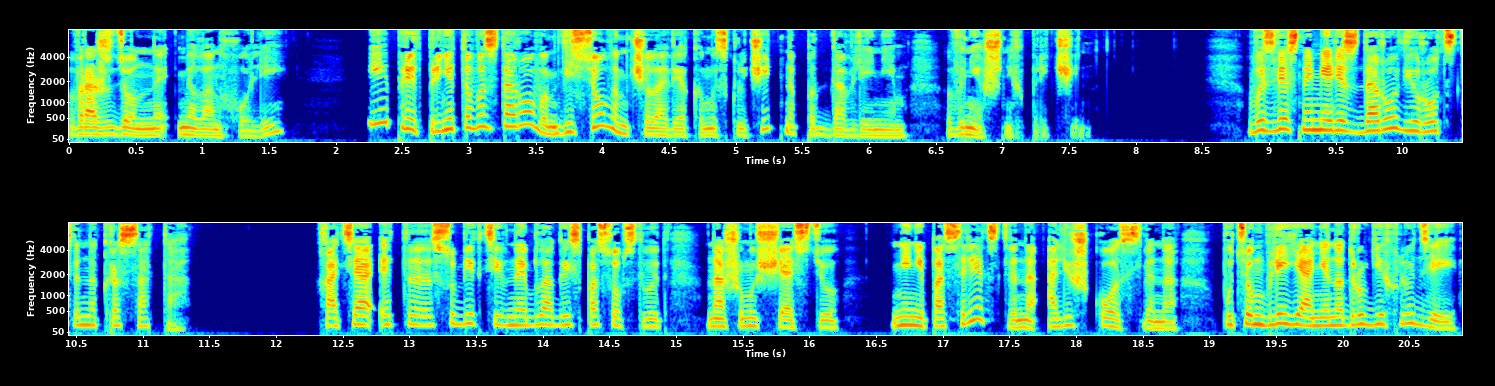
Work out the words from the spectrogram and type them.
врожденной меланхолии и предпринятого здоровым, веселым человеком исключительно под давлением внешних причин. В известной мере здоровью родственна красота — Хотя это субъективное благо и способствует нашему счастью не непосредственно, а лишь косвенно, путем влияния на других людей,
